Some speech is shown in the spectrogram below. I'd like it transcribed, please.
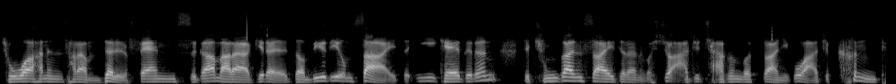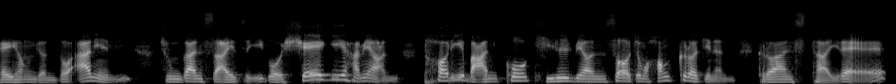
좋아하는 사람들 fans가 말하기를 the medium size 이 개들은 중간 사이즈라는 것이죠. 아주 작은 것도 아니고 아주 큰 대형견도 아닌 중간 사이즈이고 쉐기 하면 털이 많고 길면서 좀 헝클어지는 그러한 스타일의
